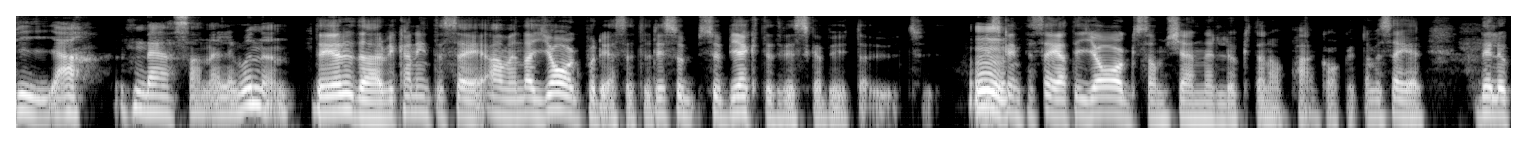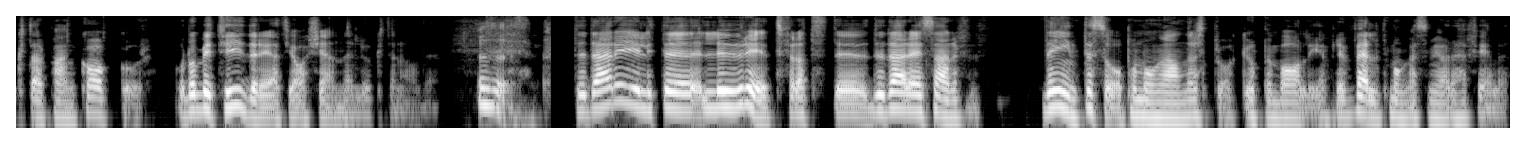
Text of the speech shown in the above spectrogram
via näsan eller munnen. Det är det där, vi kan inte säga, använda jag på det sättet. Det är sub- subjektet vi ska byta ut. Vi Mm. ska inte säga att det är jag som känner lukten av pannkakor, utan vi säger det luktar pannkakor. Och då betyder det att jag känner lukten av det. Precis. Det där är ju lite lurigt för att det, det där är så här, det är inte så på många andra språk uppenbarligen, för det är väldigt många som gör det här felet.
